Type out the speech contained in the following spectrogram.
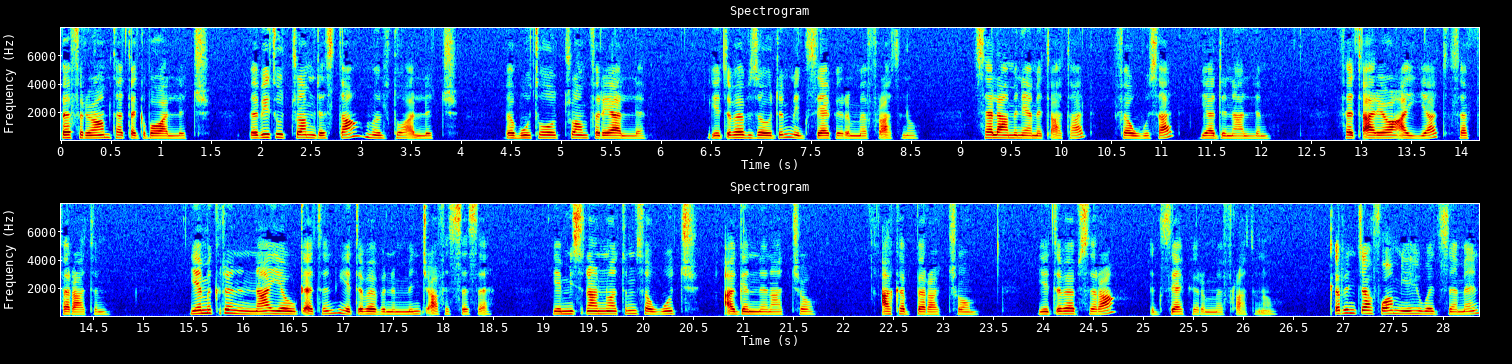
በፍሬዋም ታጠግበዋለች፣ በቤቶቿም ደስታ ሞልተዋለች፣ በቦታዎቿም ፍሬ አለ። የጥበብ ዘውድም እግዚአብሔርን መፍራት ነው። ሰላምን ያመጣታል፣ ይፈውሳል፣ ያድናልም። ፈጣሪዋ አያት፣ ሰፈራትም። የምክርንና የእውቀትን የጥበብንም ምንጭ አፈሰሰ። የሚጽናኗትም ሰዎች አገነናቸው፣ አከበራቸውም። የጥበብ ስራ እግዚአብሔርን መፍራት ነው። ቅርንጫፏም የሕይወት ዘመን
